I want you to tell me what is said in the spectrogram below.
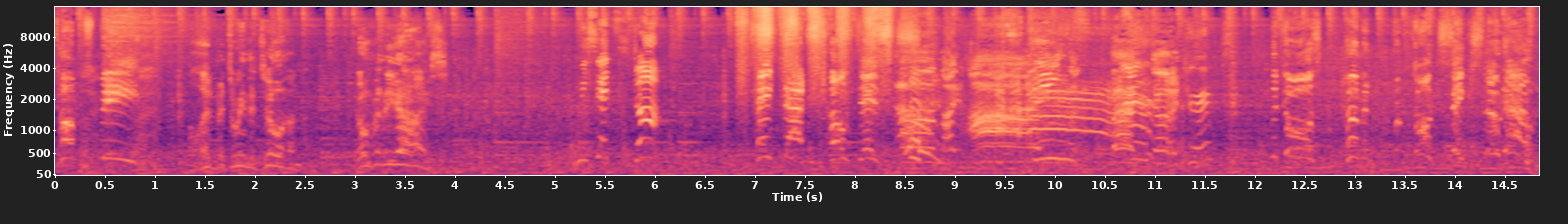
Top speed! I'll head between the two of them. Go for the eyes. We said stop. Take that, cultist! Oh, my eyes! Bastard! Jerks. The doors! Herman, for God's sake, slow down!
